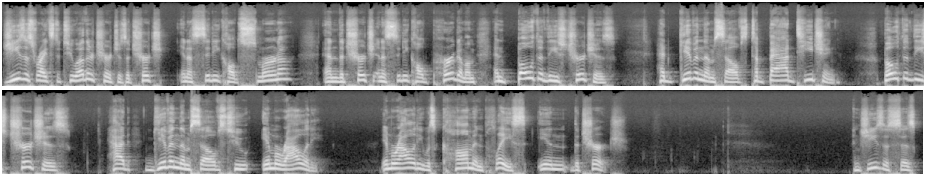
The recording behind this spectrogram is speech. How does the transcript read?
Jesus writes to two other churches, a church in a city called Smyrna and the church in a city called Pergamum. And both of these churches had given themselves to bad teaching. Both of these churches had given themselves to immorality. Immorality was commonplace in the church. And Jesus says,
